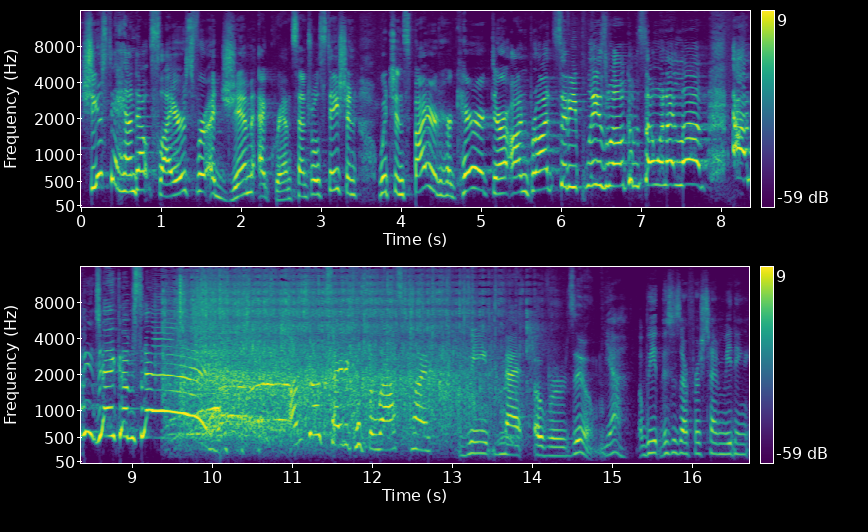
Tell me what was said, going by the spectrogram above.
she used to hand out flyers for a gym at Grand Central Station, which inspired her character on Broad City. Please welcome someone I love, Abbi Jacobson. I'm so excited because the last time we met over Zoom. Yeah, we. This is our first time meeting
